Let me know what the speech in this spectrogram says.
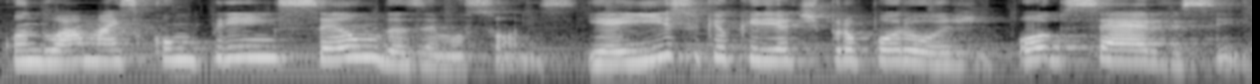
quando há mais compreensão das emoções. E é isso que eu queria te propor hoje. Observe-se,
